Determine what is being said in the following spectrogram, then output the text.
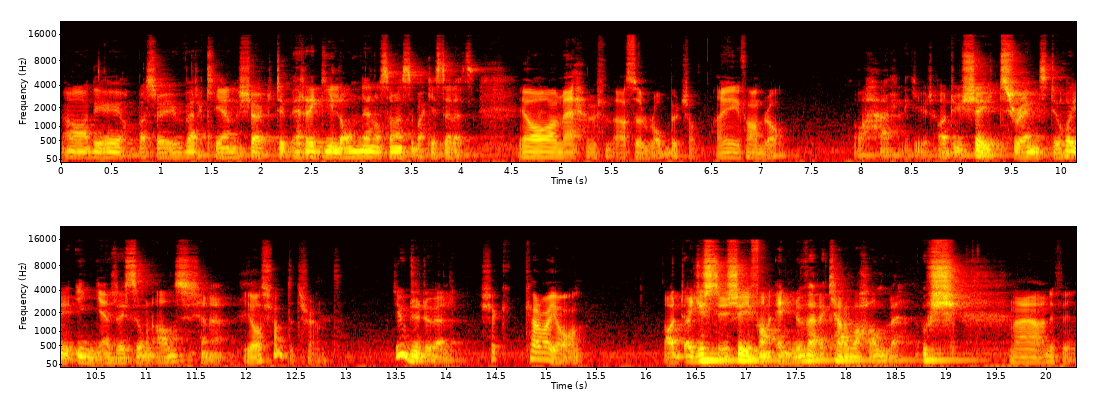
Ja, det hoppas jag ju verkligen. Kört typ Regilon eller någon som vänsterback istället. Ja, nej, alltså Robertson. Han är ju fan bra. Åh herregud. Ja, du kör ju Trent. Du har ju ingen reson alls känner jag. Jag kör inte Trent. gjorde du väl? Jag kör Carvajal. Ja just det, du kör ju fan ännu värre. Carvajal. Usch. Nej, han är fin.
